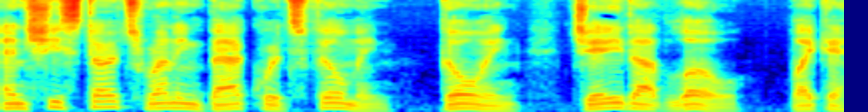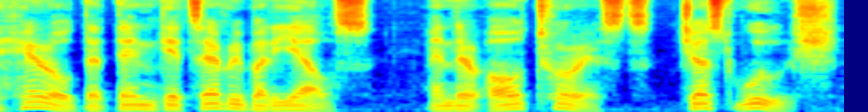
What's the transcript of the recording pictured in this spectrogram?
And she starts running backwards filming, going, J. Lo, like a herald that then gets everybody else, and they're all tourists, just whoosh.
